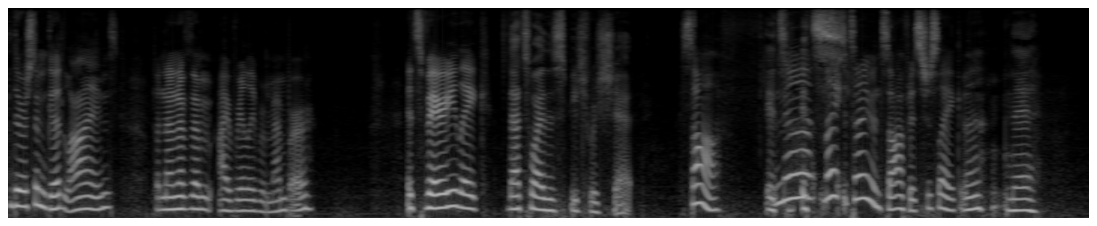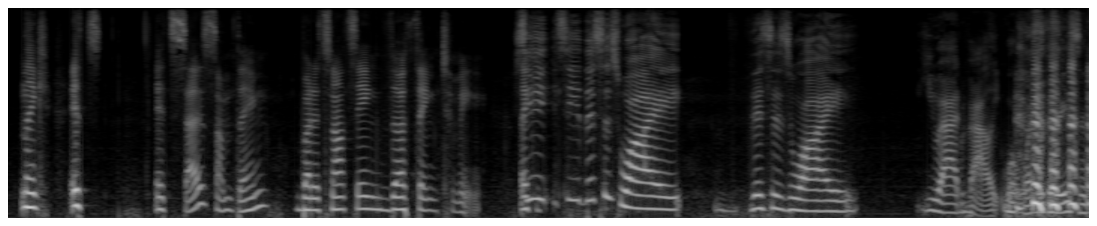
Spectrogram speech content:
there are some good lines but none of them i really remember. It's very like That's why this speech was shit. Soft It's no, it's, not, it's not even soft. It's just like, eh. nah. like it's it says something, but it's not saying the thing to me. Like- see, see, this is why, this is why you add value. Well, one of the reasons,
